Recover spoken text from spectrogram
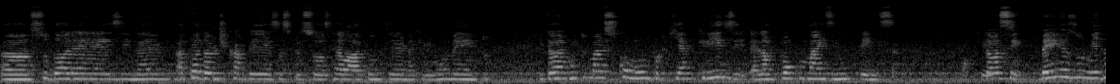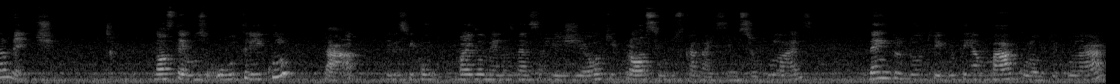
uh, sudorese, né? Até dor de cabeça as pessoas relatam ter naquele momento. Então é muito mais comum porque a crise ela é um pouco mais intensa. Okay? Então assim, bem resumidamente, nós temos o utrículo, tá? Eles ficam mais ou menos nessa região aqui próximo dos canais semicirculares. Dentro do utrículo tem a mácula utricular.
